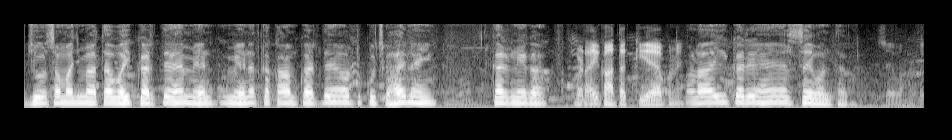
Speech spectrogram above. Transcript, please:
जो समझ में आता है वही करते हैं मेहनत मेहनत का काम करते हैं और तो कुछ है नहीं करने का। पढ़ाई कहाँ तक की है आपने? पढ़ाई करे हैं सेवन तक। सेवन तक।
